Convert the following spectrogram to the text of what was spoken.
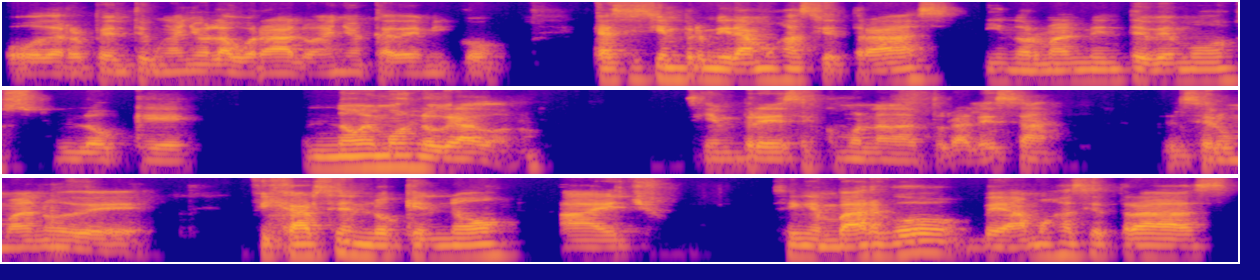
o de repente un año laboral o año académico, casi siempre miramos hacia atrás y normalmente vemos lo que no hemos logrado, ¿no? Siempre esa es como la naturaleza del ser humano de fijarse en lo que no ha hecho. Sin embargo, veamos hacia atrás,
